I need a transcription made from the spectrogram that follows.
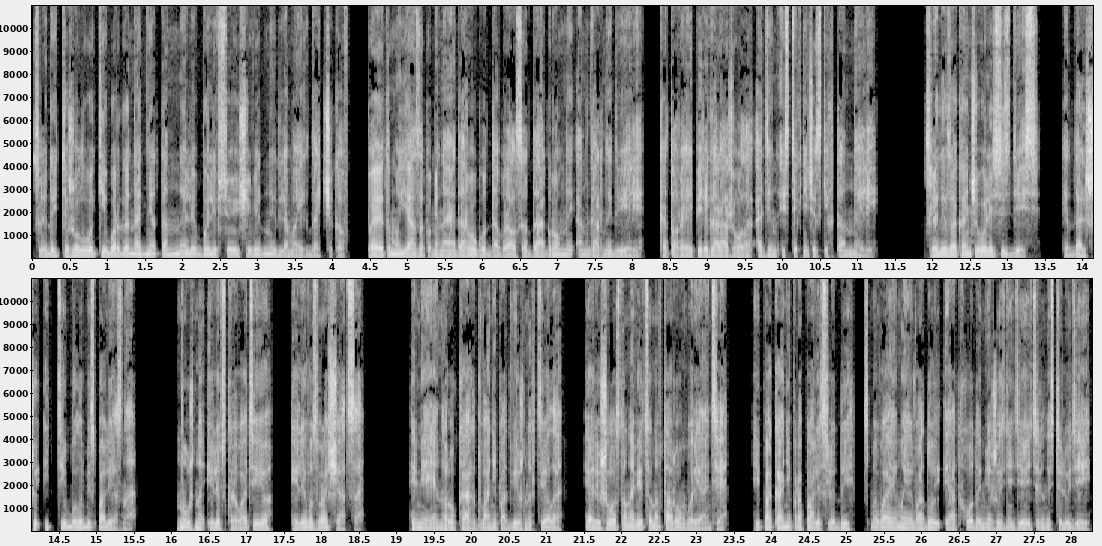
Следы тяжелого киборга на дне тоннеля были все еще видны для моих датчиков, поэтому я, запоминая дорогу, добрался до огромной ангарной двери, которая перегораживала один из технических тоннелей. Следы заканчивались здесь, и дальше идти было бесполезно. Нужно или вскрывать ее, или возвращаться. Имея на руках два неподвижных тела, я решил остановиться на втором варианте. И пока не пропали следы, смываемые водой и отходами жизнедеятельности людей,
